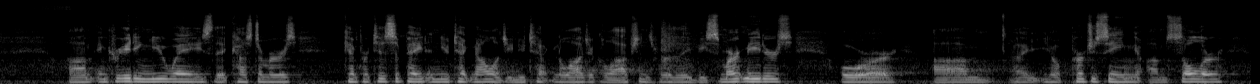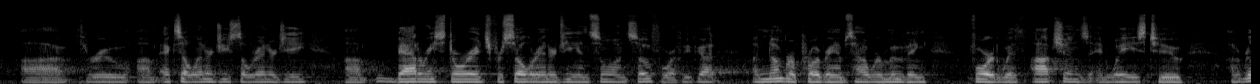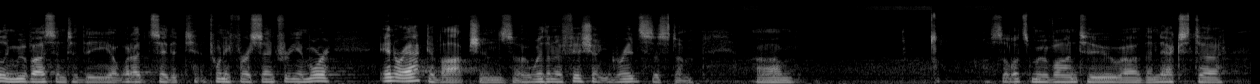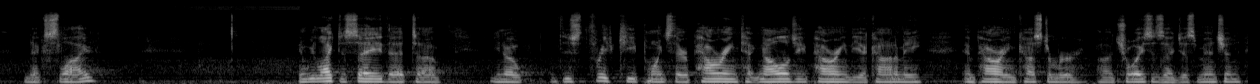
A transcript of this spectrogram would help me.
Um, and creating new ways that customers can participate in new technology, new technological options, whether they be smart meters or um, uh, you know, purchasing um, solar uh, through um, Xcel Energy, solar energy, um, battery storage for solar energy, and so on and so forth. We've got a number of programs how we're moving forward with options and ways to uh, really move us into the uh, what I'd say the 21st century and more interactive options uh, with an efficient grid system. So let's move on to uh, the next uh, next slide. And we like to say that uh, you know there's three key points there: powering technology, powering the economy, empowering customer uh, choices, I just mentioned.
